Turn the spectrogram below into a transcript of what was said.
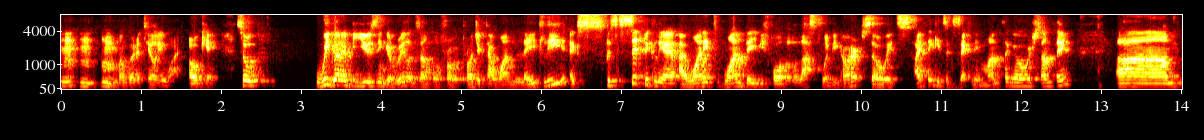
mm, mm, mm, I'm going to tell you why. Okay, so we're going to be using a real example from a project I won lately. Specifically, I, I won it one day before the last webinar. So it's, I think it's exactly a month ago or something. Um,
